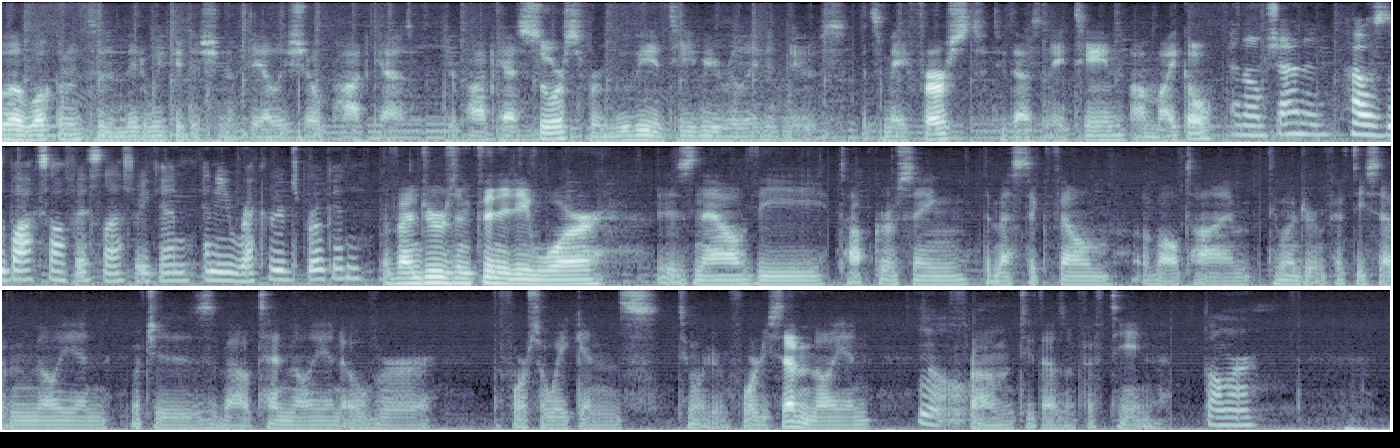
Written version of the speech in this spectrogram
Hello, welcome to the midweek edition of Daily Show Podcast, your podcast source for movie and TV related news. It's May 1st, 2018. I'm Michael. And I'm Shannon. How was the box office last weekend? Any records broken? Avengers Infinity War is now the top grossing domestic film of all time 257 million which is about 10 million over the force awakens 247 million No. from 2015 Bummer.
